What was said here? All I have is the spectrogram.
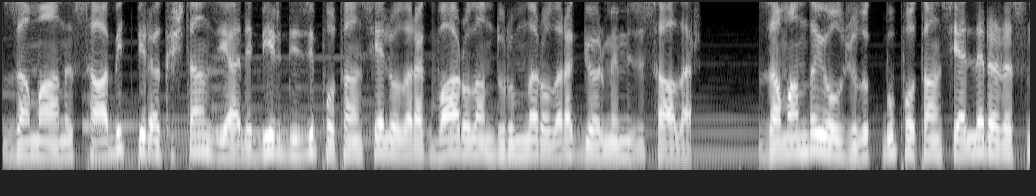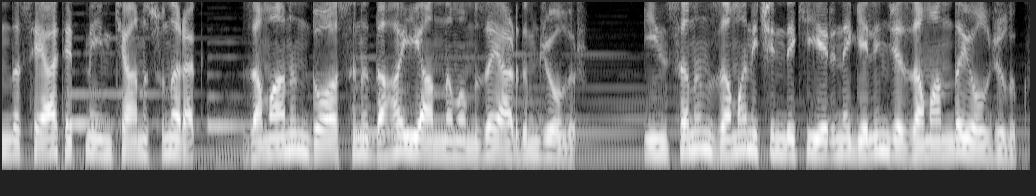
zamanı sabit bir akıştan ziyade bir dizi potansiyel olarak var olan durumlar olarak görmemizi sağlar. Zamanda yolculuk bu potansiyeller arasında seyahat etme imkanı sunarak zamanın doğasını daha iyi anlamamıza yardımcı olur. İnsanın zaman içindeki yerine gelince zamanda yolculuk.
